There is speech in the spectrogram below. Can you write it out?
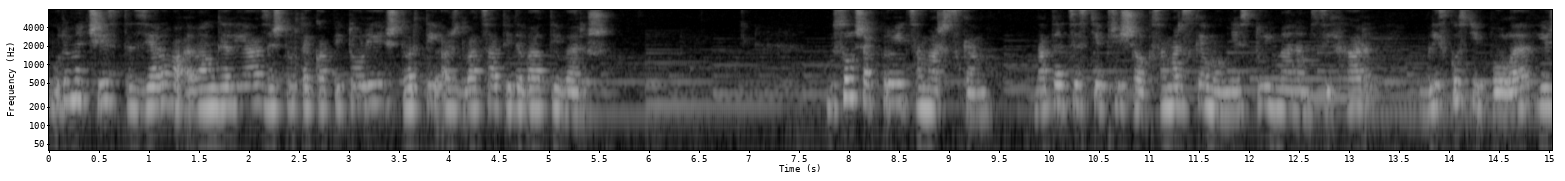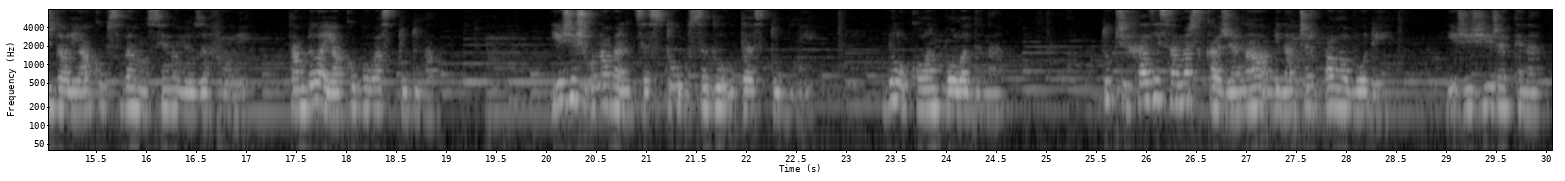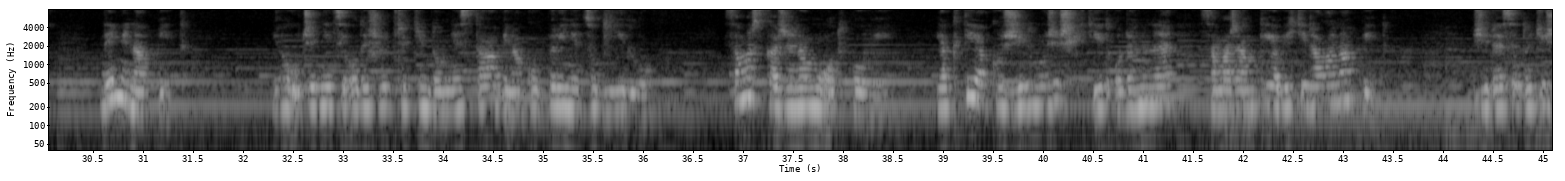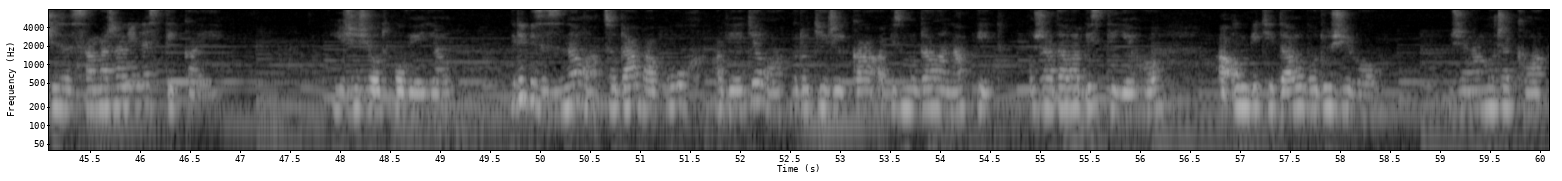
Budeme číst z Janova Evangelia ze 4. kapitoly 4. až 29. verš. Musel však projít Samarskem. Na té cestě přišel k samarskému městu jménem Sichar, v blízkosti pole, jež dal Jakub svému synu Josefovi. Tam byla Jakubova studna. Ježíš unaven cestou usedl u té studny. Bylo kolem poledne. Tu přichází samarská žena, aby načerpala vody. Ježíš jí řekne, dej mi napít. Jeho učedníci odešli předtím do města, aby nakoupili něco k jídlu. Samarská žena mu odpoví, jak ty jako žid můžeš chtít ode mne, samařanky, abych ti dala napít? Židé se totiž ze Samařany nestýkají. Ježíš odpověděl, kdybys znala, co dává Bůh a věděla, kdo ti říká, abys mu dala napít, požádala bys ty jeho a on by ti dal vodu živou. Žena mu řekla,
